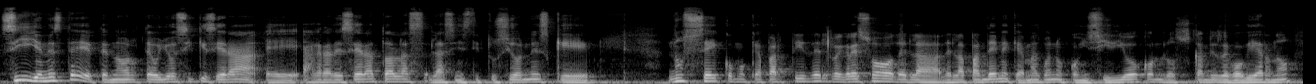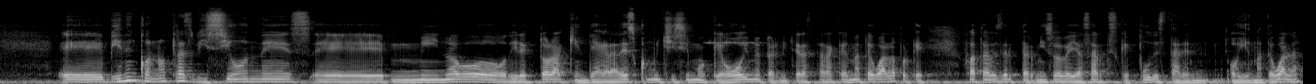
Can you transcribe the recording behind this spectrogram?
Sí, y en este tenor, Teo, yo sí quisiera eh, agradecer a todas las, las, instituciones que, no sé, como que a partir del regreso de la, de la pandemia, que además, bueno, coincidió con los cambios de gobierno, eh, vienen con otras visiones. Eh, mi nuevo director, a quien le agradezco muchísimo que hoy me permitiera estar acá en Matehuala, porque fue a través del permiso de Bellas Artes que pude estar en, hoy en Matehuala.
